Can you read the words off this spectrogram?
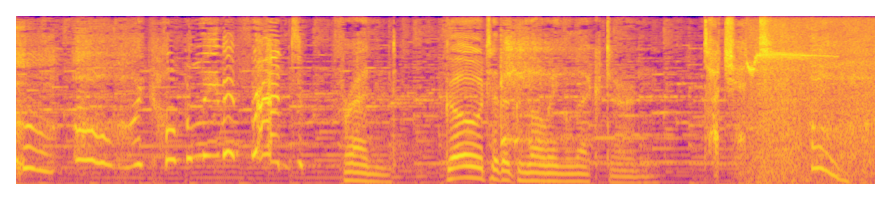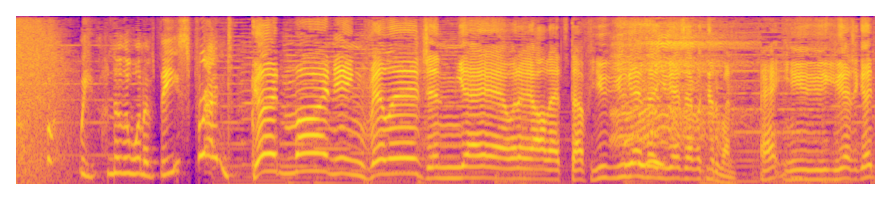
Oh, I can't believe it, friend! Friend, go to the glowing lectern. Touch it. Oh, Wait, another one of these, friend? Good morning, village, and yeah, what all that stuff. You, you guys, you guys have a good one. All right, you, you guys are good.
